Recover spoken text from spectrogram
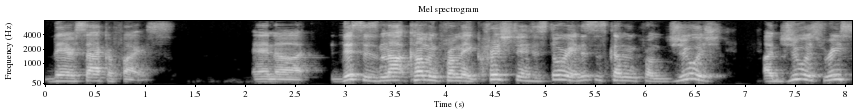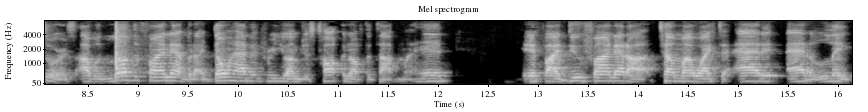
their sacrifice. And uh, this is not coming from a Christian historian. This is coming from Jewish, a Jewish resource. I would love to find that, but I don't have it for you. I'm just talking off the top of my head. If I do find that, I'll tell my wife to add it, add a link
